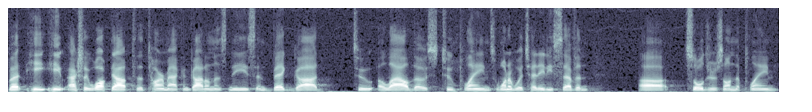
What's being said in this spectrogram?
But he, he actually walked out to the tarmac and got on his knees and begged God to allow those two planes, one of which had 87 uh, soldiers on the plane,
